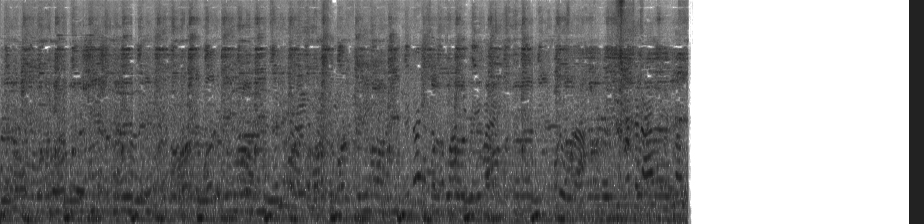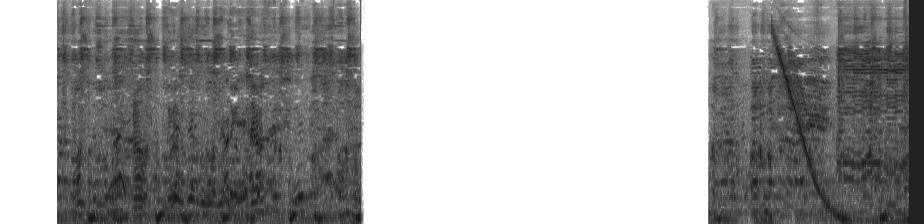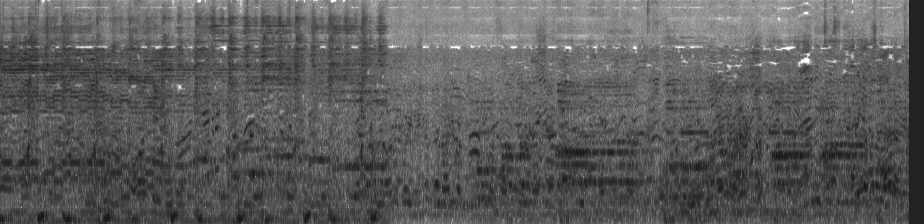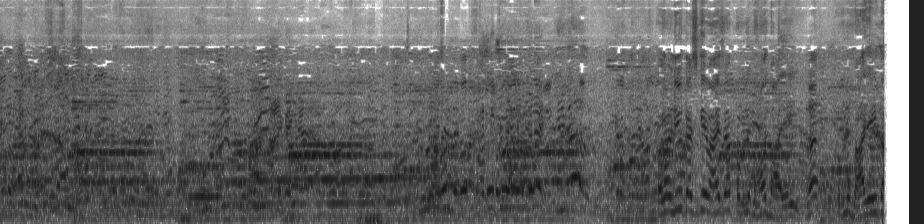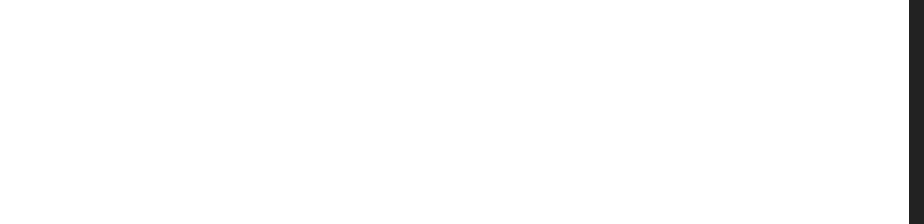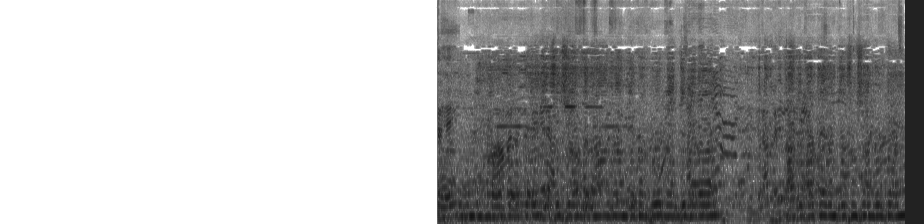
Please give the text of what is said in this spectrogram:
हाँ Thank you. पकड़ लियो कस भाई साहब पब्लिक बहुत भारी पब्लिक भाई था आगे बढ़ते हैं जैसे श्याम बोलते हैं।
